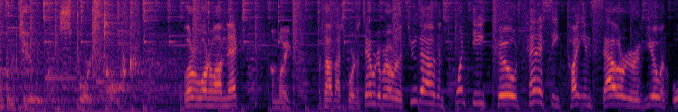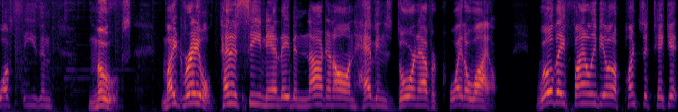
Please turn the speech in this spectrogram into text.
Welcome to Sports Talk. Hello and welcome. I'm Nick. I'm Mike. From Top Notch Sports. And today we're going to over the 2022 Tennessee Titans salary review and off-season moves. Mike Vrabel, Tennessee, man, they've been knocking on heaven's door now for quite a while. Will they finally be able to punch the ticket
